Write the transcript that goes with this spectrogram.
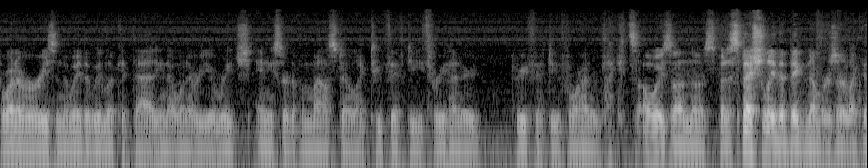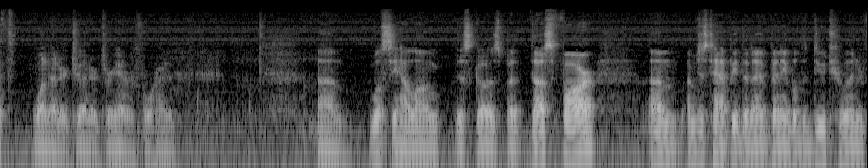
for whatever reason, the way that we look at that, you know, whenever you reach any sort of a milestone like 250, 300, 350, 400, like it's always on those, but especially the big numbers are like the 100, 200, 300, 400. Um, we'll see how long this goes, but thus far, um, I'm just happy that I've been able to do 250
